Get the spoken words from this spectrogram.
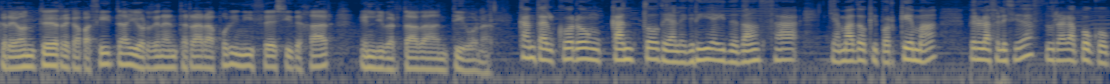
Creonte recapacita y ordena enterrar a Polinices y dejar en libertad a Antígona. Canta el coro un canto de alegría y de danza llamado Quiporquema, pero la felicidad durará poco,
